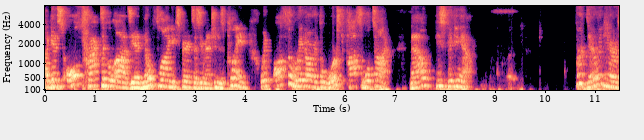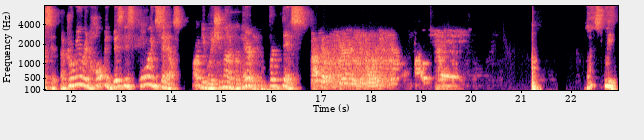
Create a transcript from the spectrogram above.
against all practical odds. He had no flying experience, as you mentioned. His plane went off the radar at the worst possible time. Now he's speaking out. For Darren Harrison, a career in home and business flooring sales, arguably should not have prepared him for this. Last week,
